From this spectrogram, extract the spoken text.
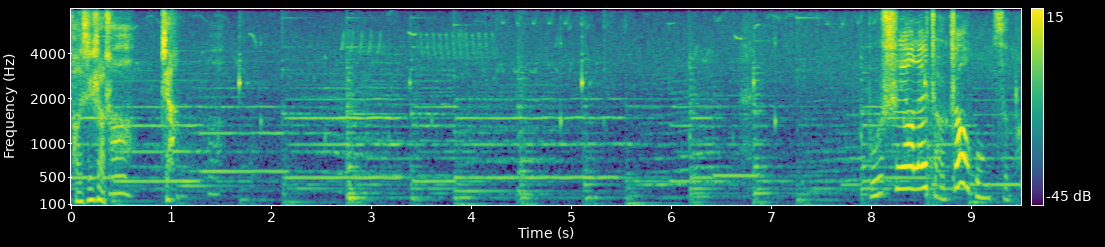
放心上手这样。不是要来找赵公子吗？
